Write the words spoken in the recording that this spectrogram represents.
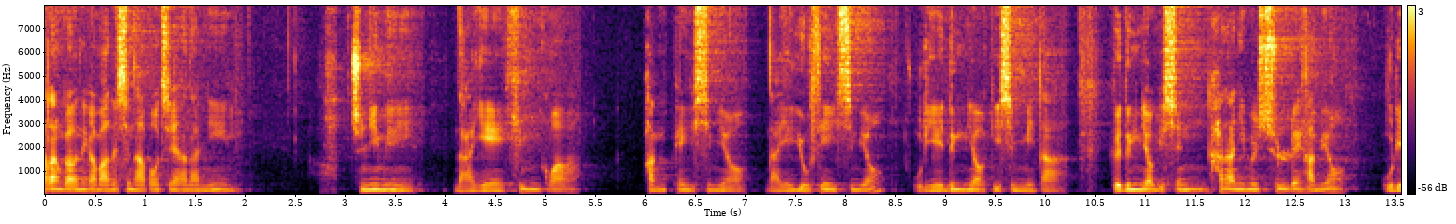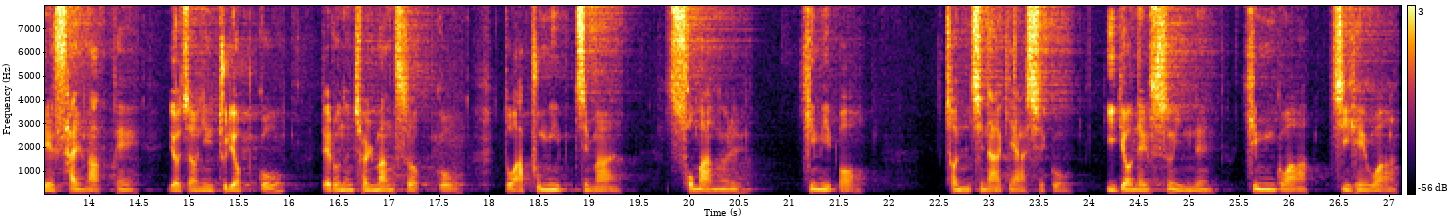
사랑과 은혜가 많으신 아버지 하나님, 어, 주님이 나의 힘과 방패이시며 나의 요새이시며 우리의 능력이십니다. 그 능력이신 하나님을 신뢰하며 우리의 삶 앞에 여전히 두렵고 때로는 절망스럽고 또 아픔이 있지만 소망을 힘입어 전진하게 하시고 이겨낼 수 있는 힘과 지혜와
